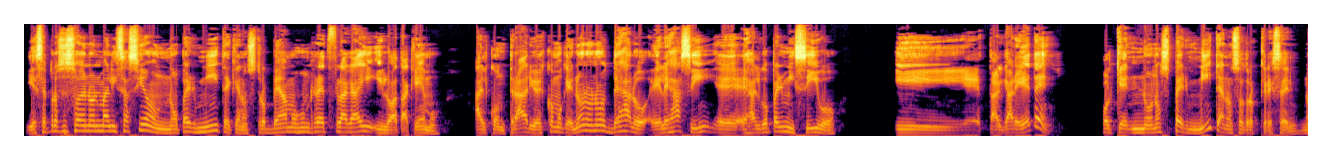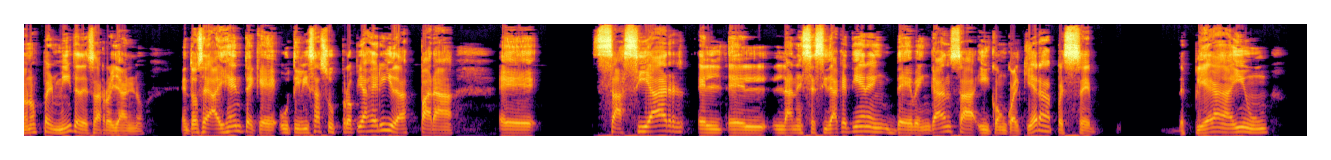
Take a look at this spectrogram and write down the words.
Y ese proceso de normalización no permite que nosotros veamos un red flag ahí y lo ataquemos Al contrario, es como que no, no, no, déjalo, él es así, eh, es algo permisivo y está el garete, porque no nos permite a nosotros crecer, no nos permite desarrollarnos. Entonces hay gente que utiliza sus propias heridas para eh, saciar la necesidad que tienen de venganza y con cualquiera, pues se despliegan ahí un,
